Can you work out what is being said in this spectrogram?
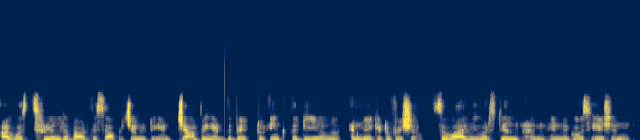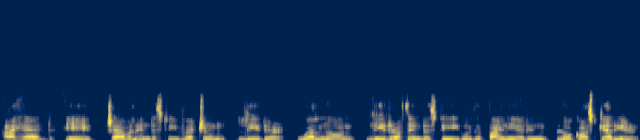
I was thrilled about this opportunity and champing at the bit to ink the deal and make it official. So while we were still in, in, negotiation, I had a travel industry veteran leader, well known leader of the industry, who was a pioneer in low cost carrier,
